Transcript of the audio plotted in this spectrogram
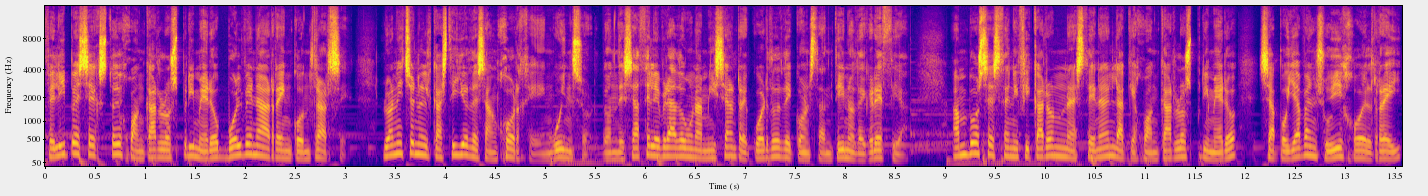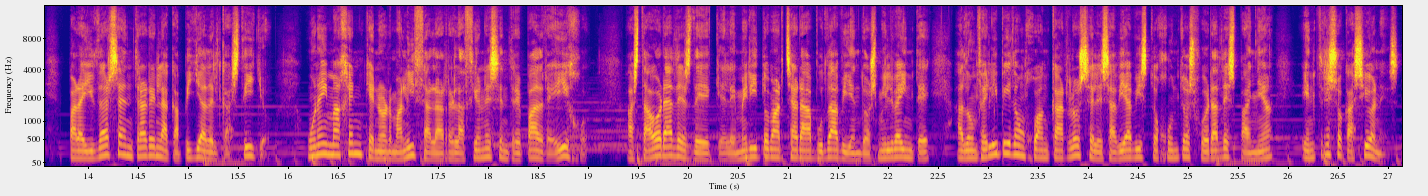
Felipe VI y Juan Carlos I vuelven a reencontrarse. Lo han hecho en el castillo de San Jorge, en Windsor, donde se ha celebrado una misa en recuerdo de Constantino de Grecia. Ambos escenificaron una escena en la que Juan Carlos I se apoyaba en su hijo, el rey, para ayudarse a entrar en la capilla del castillo, una imagen que normaliza las relaciones entre padre e hijo. Hasta ahora, desde que el emérito marchara a Abu Dhabi en 2020, a don Felipe y don Juan Carlos se les había visto juntos fuera de España en tres ocasiones.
